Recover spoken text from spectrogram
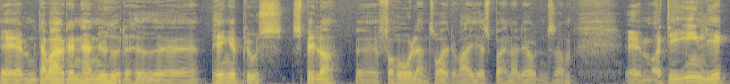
Øhm, der var jo den her nyhed, der hed øh, Penge plus spiller øh, for Haaland, tror jeg det var, Jesper han har lavet den som. Øhm, og det er egentlig ikke,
